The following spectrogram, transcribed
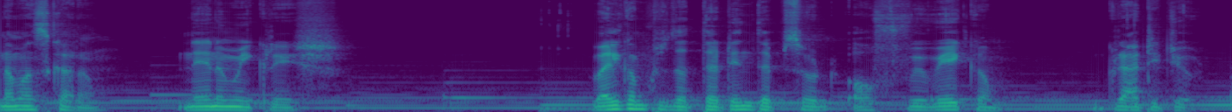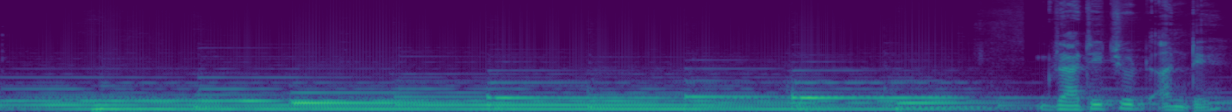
నమస్కారం. నేను మీ క్రేష్. Welcome to the thirteenth episode of Vivekam gratitude gratitude అంటే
